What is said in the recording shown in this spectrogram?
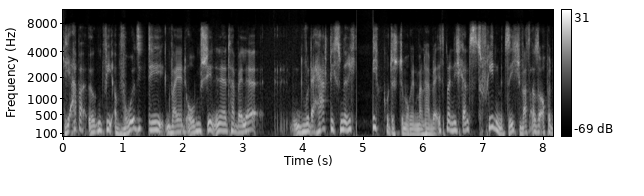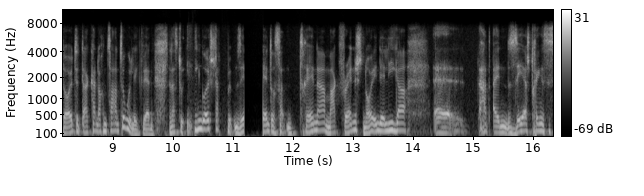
die aber irgendwie, obwohl sie weit oben stehen in der Tabelle, wo da herrscht nicht so eine richtige gute Stimmung in Mannheim. Da ist man nicht ganz zufrieden mit sich, was also auch bedeutet, da kann doch ein Zahn zugelegt werden. Dann hast du Ingolstadt mit einem sehr interessanten Trainer, Mark French, neu in der Liga, äh, hat ein sehr strenges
